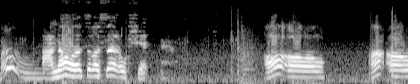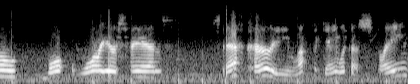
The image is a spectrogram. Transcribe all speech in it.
move. I know, that's what I said. Oh shit. Uh oh. Uh oh. Wa- Warriors fans. Steph Curry left the game with a sprained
